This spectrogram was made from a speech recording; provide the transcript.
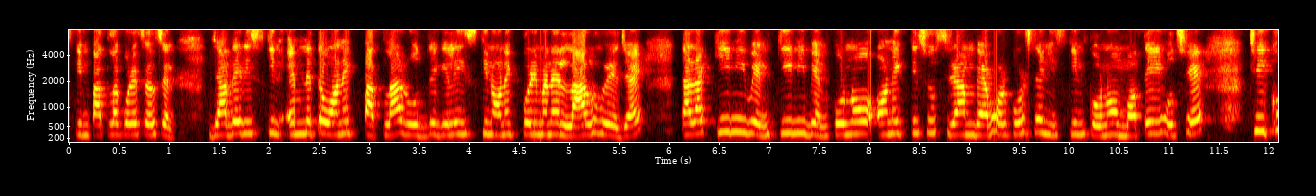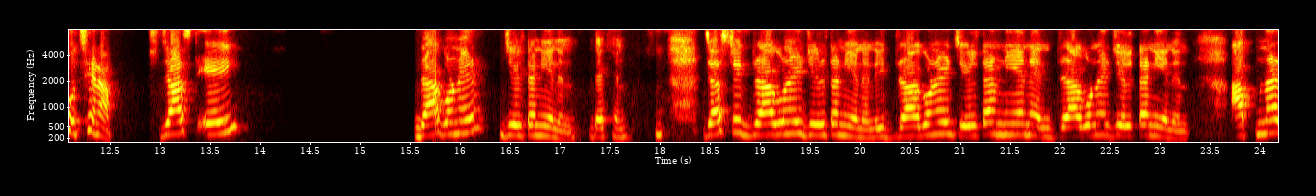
স্কিন পাতলা করে ফেলছেন। যাদের স্কিন এমনিতে অনেক পাতলা রোদ্রে গেলে স্কিন অনেক পরিমাণে লাল হয়ে যায়, তারা কি নিবেন কি নিবেন? কোনো অনেক কিছু সিরাম ব্যবহার করছেন স্কিন কোনো মতেই হচ্ছে ঠিক হচ্ছে না। জাস্ট এই ড্রাগনের জেলটা নিয়ে নেন, দেখেন। জাস্ট এই ড্রাগনের জেলটা নিয়ে নেন। এই ড্রাগনের জেলটা নিয়ে নেন ড্রাগনের জেলটা নিয়ে নেন। আপনার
